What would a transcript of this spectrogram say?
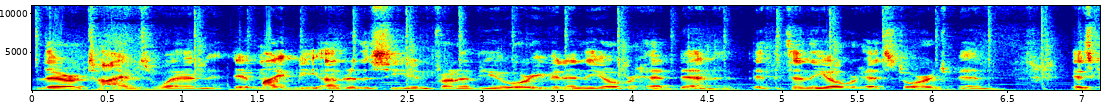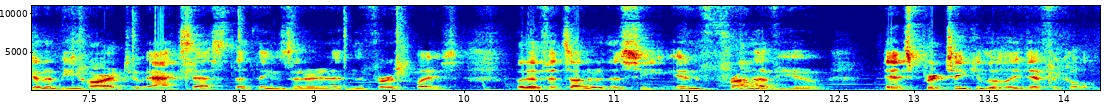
there are times when it might be under the seat in front of you or even in the overhead bin. If it's in the overhead storage bin, it's going to be hard to access the things that are in it in the first place. But if it's under the seat in front of you, it's particularly difficult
